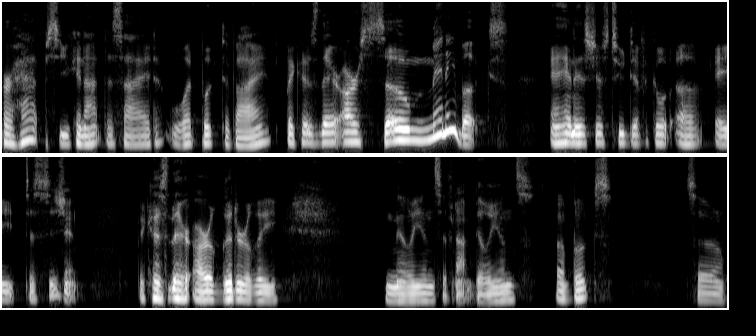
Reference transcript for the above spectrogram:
perhaps you cannot decide what book to buy because there are so many books and it's just too difficult of a decision because there are literally millions, if not billions, of books. So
